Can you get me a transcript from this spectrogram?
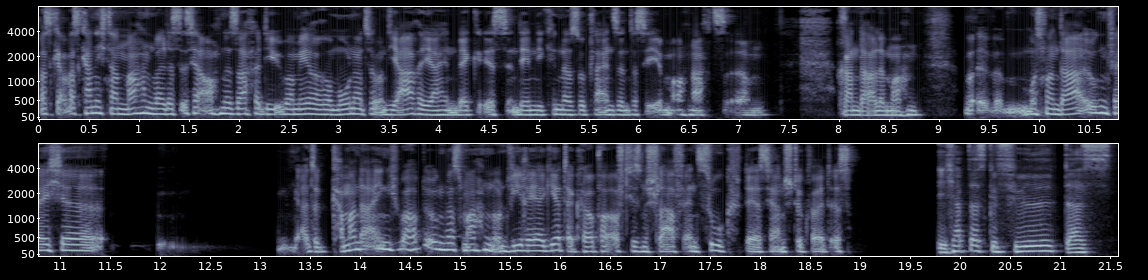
was, was kann ich dann machen? Weil das ist ja auch eine Sache, die über mehrere Monate und Jahre ja hinweg ist, in denen die Kinder so klein sind, dass sie eben auch nachts ähm, Randale machen. Muss man da irgendwelche also kann man da eigentlich überhaupt irgendwas machen und wie reagiert der Körper auf diesen Schlafentzug, der es ja ein Stück weit ist? Ich habe das Gefühl, dass,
